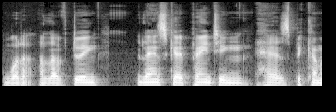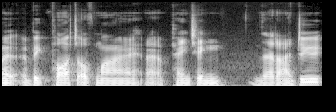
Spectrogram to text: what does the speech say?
what I love doing. Landscape painting has become a, a big part of my uh, painting that I do.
